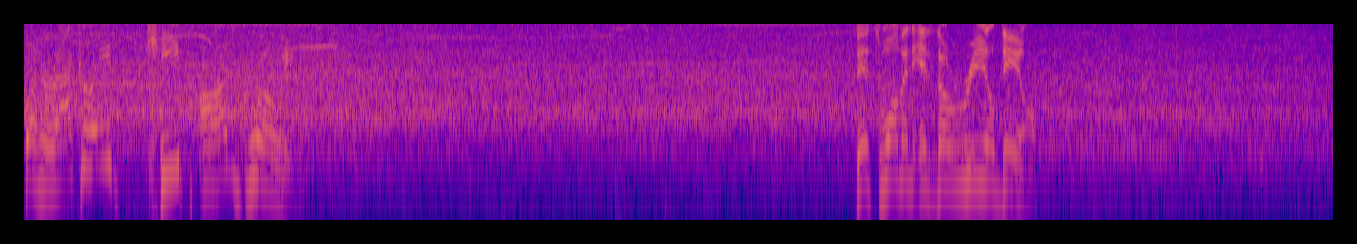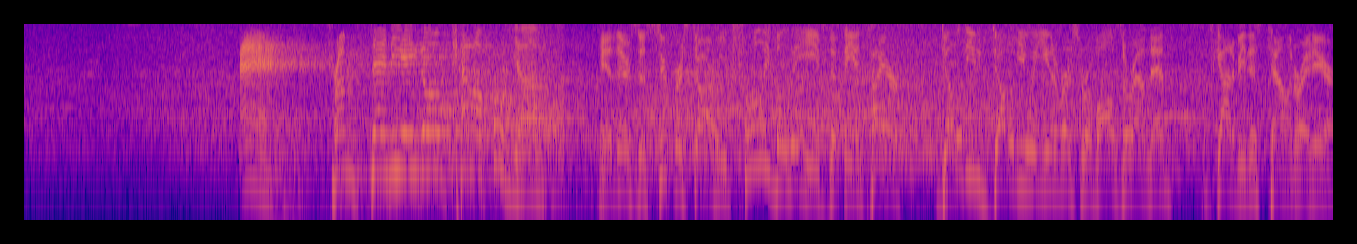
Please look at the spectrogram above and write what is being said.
but her accolades keep on growing. This woman is the real deal. And from San Diego, California, And there's a superstar who truly believes that the entire WWE Universe revolves around them. It's got to be this talent right here.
